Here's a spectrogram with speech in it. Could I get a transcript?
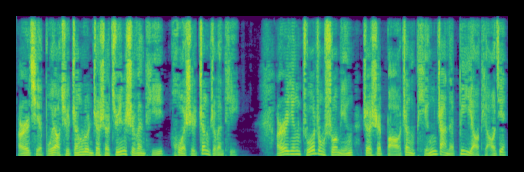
而且不要去争论这是军事问题或是政治问题，而应着重说明这是保证停战的必要条件，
